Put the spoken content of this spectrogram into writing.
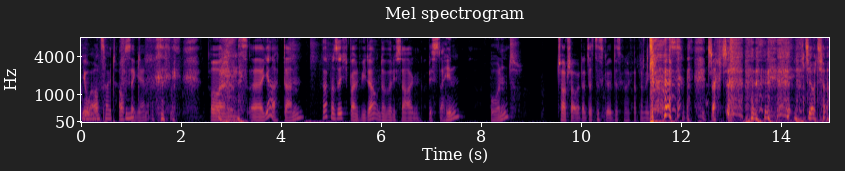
Jo, auch, Zeit auch sehr gerne. und äh, ja, dann hört man sich bald wieder und dann würde ich sagen, bis dahin und ciao, ciao. Das Disco, Disco hat gerade bei mir gesagt. ciao, ciao. ciao, ciao.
